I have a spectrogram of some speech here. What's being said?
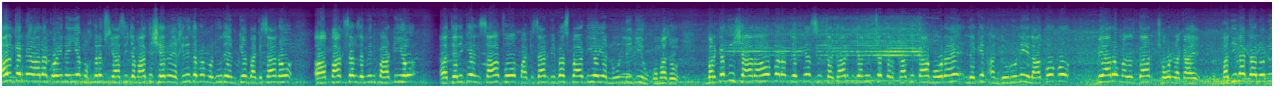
हल करने वाला कोई नहीं है। मुख्तलिफ़ सियासी जमातें शहर में यकीनी तौर पर मौजूद है। एम क्यू पाकिस्तान हो पाक सर ज़मीन पार्टी हो तहरीक इंसाफ हो, पाकिस्तान पीपल्स पार्टी हो या नून लीग की हुकूमत हो। मरकजी शाहराहों पर हम देखते हैं सरकार की जानब से तरक्की काम हो रहा है, लेकिन अंदरूनी इलाकों को बेारो मददगार छोड़ रखा है। मदीना कॉलोनी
